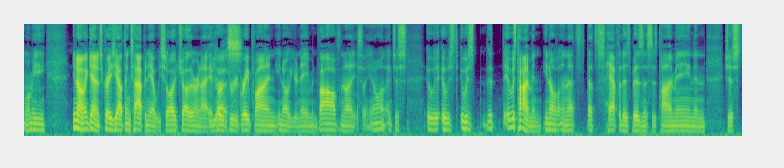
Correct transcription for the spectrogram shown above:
let me you know, again, it's crazy how things happen. Yeah, we saw each other, and I had yes. heard through the grapevine, you know, your name involved, and I said, you know what, I just it was it was it was it, it was timing, you know, and that's that's half of this business is timing and just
